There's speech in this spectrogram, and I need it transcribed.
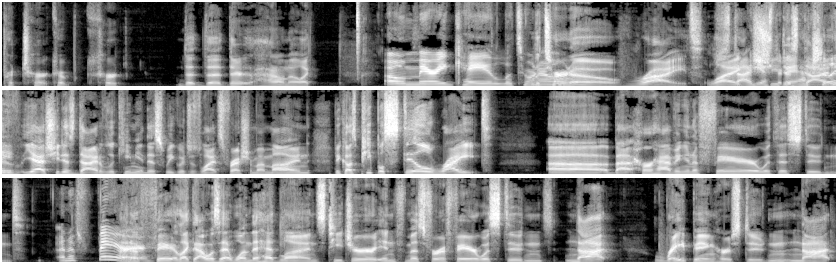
Pater, Cur, Cur, the the there? I don't know, like Oh, Mary Kay Letourneau. Letourneau, right? Like died she just died. Of, yeah, she just died of leukemia this week, which is why it's fresh in my mind because people still write uh, about her having an affair with this student. An affair. An affair, like that was at one of the headlines. Teacher infamous for affair with student, not raping her student, not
